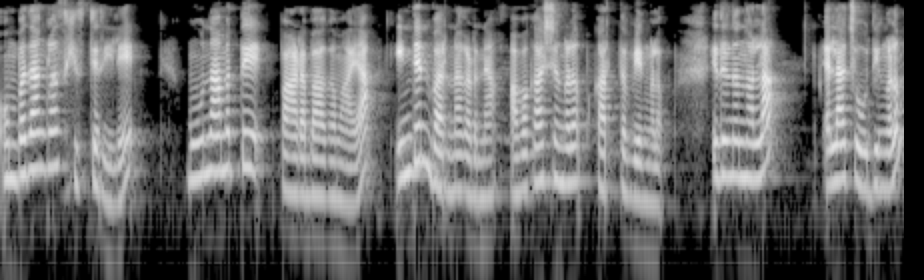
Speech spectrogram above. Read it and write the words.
ഒമ്പതാം ക്ലാസ് ഹിസ്റ്ററിയിലെ മൂന്നാമത്തെ പാഠഭാഗമായ ഇന്ത്യൻ ഭരണഘടന അവകാശങ്ങളും കർത്തവ്യങ്ങളും ഇതിൽ നിന്നുള്ള എല്ലാ ചോദ്യങ്ങളും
